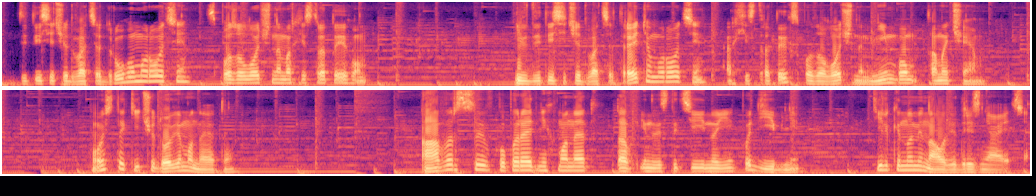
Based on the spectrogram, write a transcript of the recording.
в 2022 році з позолоченим архістратигом, і в 2023 році архістратиг з позолоченим німбом та мечем. Ось такі чудові монети. Аверси в попередніх монет та в інвестиційної подібні, тільки номінал відрізняється.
